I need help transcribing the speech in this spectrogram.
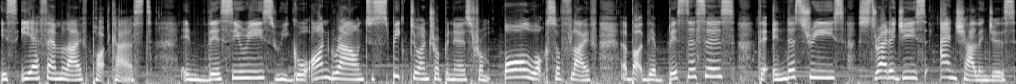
is EFM Live Podcast. In this series, we go on ground to speak to entrepreneurs from all walks of life about their businesses, their industries, strategies, and challenges.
